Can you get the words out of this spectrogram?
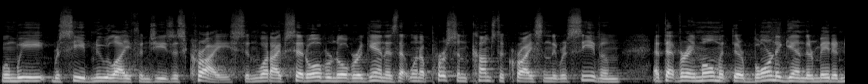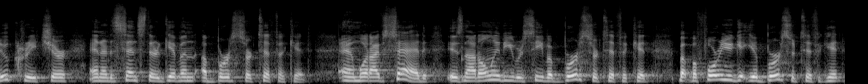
when we receive new life in Jesus Christ. And what I've said over and over again is that when a person comes to Christ and they receive Him, at that very moment they're born again, they're made a new creature, and in a sense they're given a birth certificate. And what I've said is not only do you receive a birth certificate, but before you get your birth certificate,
